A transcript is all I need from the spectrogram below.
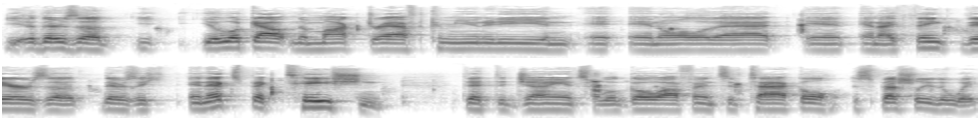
there's a you look out in the mock draft community and, and, and all of that, and, and I think there's a there's a, an expectation that the Giants will go offensive tackle, especially the way,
